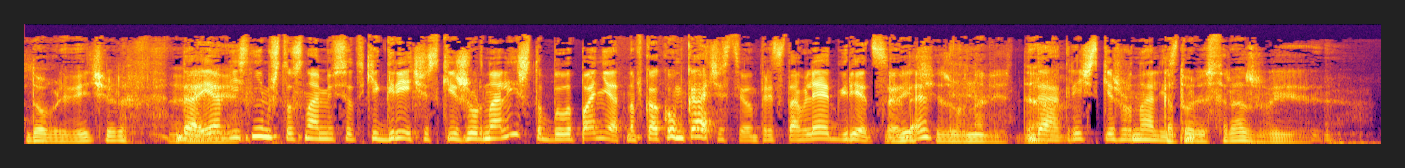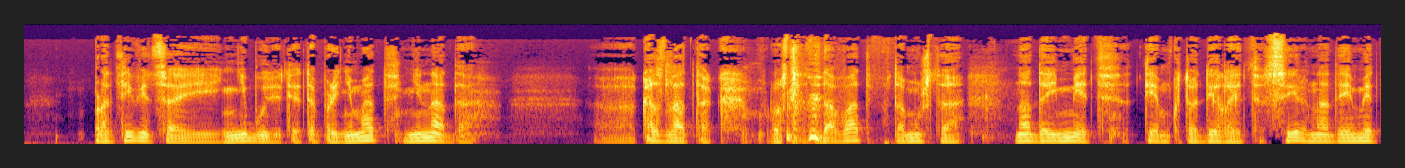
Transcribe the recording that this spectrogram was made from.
Добрый вечер. Да, и э, объясним, что с нами все таки греческий журналист, чтобы было понятно, в каком качестве он представляет Грецию. Греческий да? журналист, да. Да, греческий журналист. Который сразу и противится и не будет это принимать. Не надо козла так просто сдавать, потому что надо иметь тем, кто делает сыр, надо иметь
